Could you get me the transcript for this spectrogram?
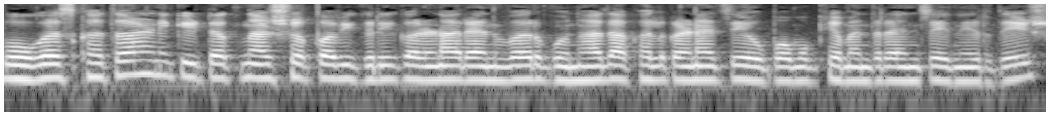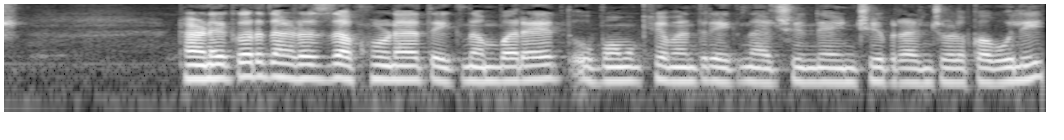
बोगस खतं आणि कीटकनाशक विक्री करणाऱ्यांवर गुन्हा दाखल करण्याचे उपमुख्यमंत्र्यांचे निर्देश. ठाणेकर धाडस दाखवण्यात एक नंबर आहेत. उपमुख्यमंत्री एकनाथ शिंदे यांची प्रांजळ कबुली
